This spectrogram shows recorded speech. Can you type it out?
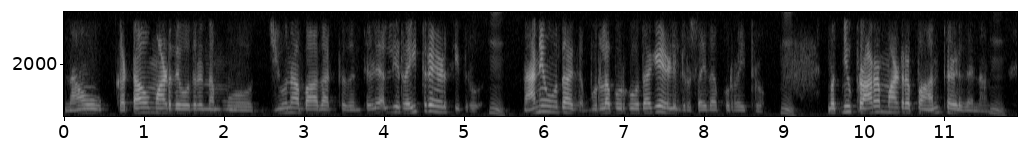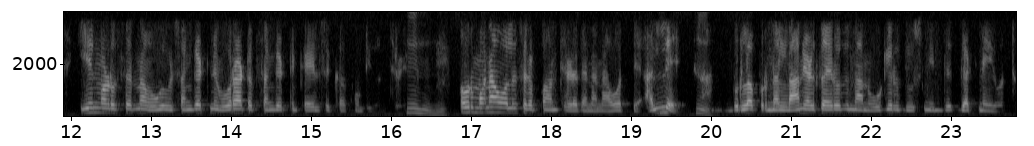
ನಾವು ಕಟಾವ್ ಮಾಡದೆ ಹೋದ್ರೆ ನಮ್ಮ ಜೀವನ ಬಾದ್ ಆಗ್ತದೆ ಅಂತೇಳಿ ಅಲ್ಲಿ ರೈತರೇ ಹೇಳ್ತಿದ್ರು. ನಾನೇ ಹೋದಾಗ ಬುರ್ಲಾಪುರ್ಗೆ ಹೋದಾಗೆ ಹೇಳಿದ್ರು ಸೈದಾಪುರ್ ರೈತರು. ಮತ್ ನೀವು ಪ್ರಾರಂಭ ಮಾಡ್ರಪ್ಪ ಅಂತ ಹೇಳಿದೆ ನಾನು. ಏನ್ ಮಾಡೋದು ಸರ್ ನಾವು ಸಂಘಟನೆ ಹೋರಾಟದ ಸಂಘಟನೆ ಕೈಯಲ್ಲಿ ಸಿಕ್ಕಾಕೊಂಡಿವಿ ಅಂತ ಹೇಳಿ. ಅವ್ರ ಮನ ಒಲಿಸ್ರಪ್ಪ ಅಂತ ಹೇಳಿದೆ ನಾನು ಅವತ್ತೇ. ಅಲ್ಲೇ ಬುರ್ಲಾಪುರ್ನಲ್ಲಿ ನಾನು ಹೇಳ್ತಾ ಇರೋದು ನಾನು ಹೋಗಿರೋ ದಿವಸದಿಂದ ಘಟನೆ ಇವತ್ತು.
